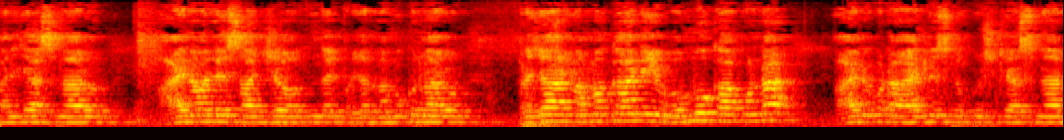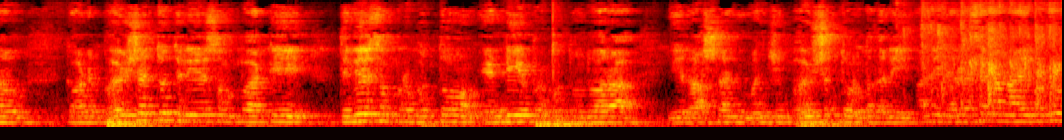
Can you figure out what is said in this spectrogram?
పనిచేస్తున్నారు. ఆయన వల్లే సాధ్యం అవుతుందని ప్రజలు నమ్ముకున్నారు. ప్రజా నమ్మకాన్ని ఒమ్ము కాకుండా ఆయన కూడా ఆర్గనైజ్గా కృషి చేస్తున్నారు. కాబట్టి భవిష్యత్తు తెలుగుదేశం పార్టీ తెలుగుదేశం ప్రభుత్వం ఎన్డీఏ ప్రభుత్వం ద్వారా ఈ రాష్ట్రానికి మంచి భవిష్యత్తు ఉంటుందని అని జనసేన నాయకుడు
